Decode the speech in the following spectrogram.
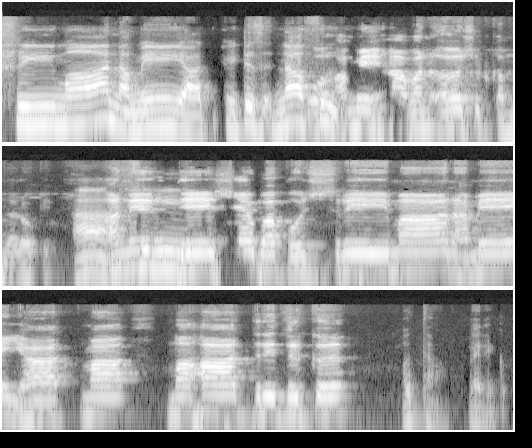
श्रीमानमेयात इट इज़ न फुल अमे हाँ one a should come there okay अनिर्देश्य वपु श्रीमानमेयात्मा महाद्रिदृक उत्तम very good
